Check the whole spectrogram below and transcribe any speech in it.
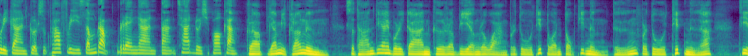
บริการตรวจสุขภาพฟรีสำหรับแรงงานต่างชาติโดยเฉพาะค่ะ ครับย้ำอีกครั้งหนึ่ง สถานที่ให้บริการคือระเบียงระหว่างประตูทิศตะวันตกที่ 1 ถึงประตูทิศเหนือที่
